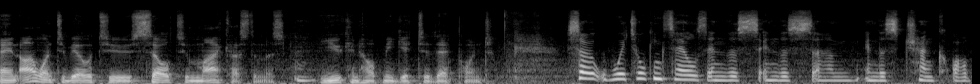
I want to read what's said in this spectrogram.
and I want to be able to sell to my customers. Mm. You can help me get to that point. So we're talking sales in this in this um, in this chunk of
